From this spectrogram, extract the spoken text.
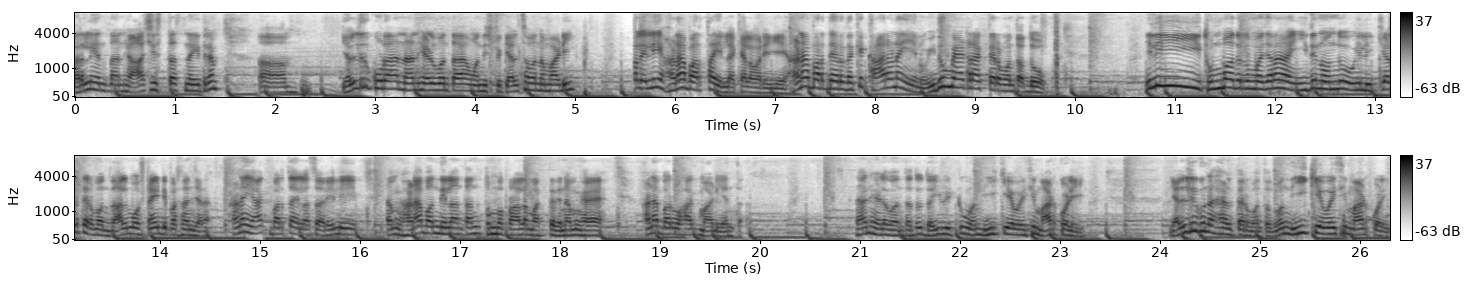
ಬರಲಿ ಅಂತ ನಾನು ಆಶಿಸ್ತಾ ಸ್ನೇಹಿತರೆ ಎಲ್ಲರೂ ಕೂಡ ನಾನು ಹೇಳುವಂಥ ಒಂದಿಷ್ಟು ಕೆಲಸವನ್ನು ಮಾಡಿ. ಅಲ್ಲಿ ಹಣ ಬರ್ತಾ ಇಲ್ಲ ಕೆಲವರಿಗೆ. ಹಣ ಬರ್ತಾ ಇರೋದಕ್ಕೆ ಕಾರಣ ಏನು? ಇದು ಮ್ಯಾಟ್ರ್ ಆಗ್ತಾ ಇರುವಂಥದ್ದು. ಇಲ್ಲಿ ತುಂಬ ಅಂದ್ರೆ ತುಂಬ ಜನ ಇದನ್ನೊಂದು ಇಲ್ಲಿ ಕೇಳ್ತಾ ಇರ್ಬೋದು ಆಲ್ಮೋಸ್ಟ್ ನೈಂಟಿ ಪರ್ಸೆಂಟ್ ಜನ. ಹಣ ಯಾಕೆ ಬರ್ತಾ ಇಲ್ಲ ಸರ್ ಇಲ್ಲಿ ನಮ್ಗೆ ಹಣ ಬಂದಿಲ್ಲ ಅಂತಂದು ತುಂಬ ಪ್ರಾಬ್ಲಮ್ ಆಗ್ತದೆ. ನಮಗೆ ಹಣ ಬರುವ ಹಾಗೆ ಮಾಡಿ ಅಂತ. ನಾನು ಹೇಳುವಂಥದ್ದು ದಯವಿಟ್ಟು ಒಂದು ಇ ಕೆ ವೈ ಸಿ ಮಾಡ್ಕೊಳ್ಳಿ. ಎಲ್ರಿಗೂ ನಾನು ಹೇಳ್ತಾ ಇರುವಂಥದ್ದು ಒಂದು ಇ ಕೆ ವೈ ಸಿ ಮಾಡ್ಕೊಳ್ಳಿ.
